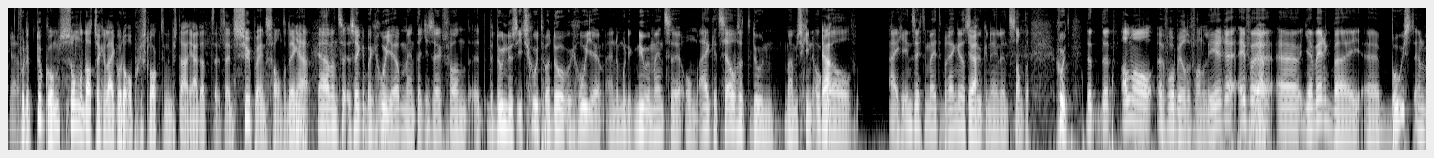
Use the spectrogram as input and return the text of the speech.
Ja. voor de toekomst, zonder dat ze gelijk worden opgeslokt in het bestaan? Ja, dat, dat zijn super interessante dingen. Ja, ja, want zeker bij groeien, op het moment dat je zegt van het- we doen dus iets goed waardoor we groeien en dan moet ik nieuwe mensen om eigenlijk hetzelfde te doen, maar misschien ook Ja. wel eigen inzichten mee te brengen. Dat is natuurlijk een hele interessante. Goed, dat, dat allemaal eh, voorbeelden van leren. Even, Ja. eh, jij werkt bij eh, Boost en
